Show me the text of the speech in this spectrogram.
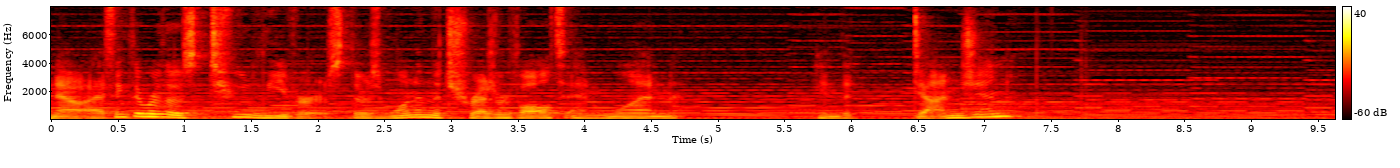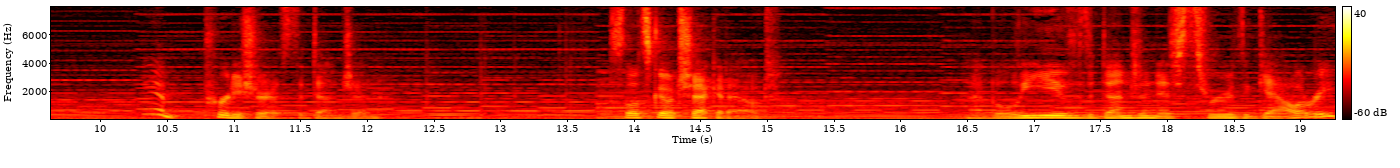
No, I think there were those two levers. There's one in the treasure vault and one in the dungeon. Yeah, I'm pretty sure it's the dungeon. So let's go check it out. I believe the dungeon is through the gallery,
